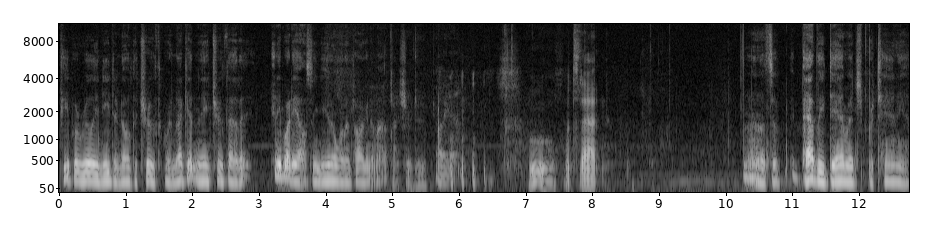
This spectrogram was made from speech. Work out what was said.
people really need to know the truth. We're not getting any truth out of anybody else, and you know what I'm talking about. I sure do. Oh, yeah. Ooh, what's that? Uh, it's a badly damaged Britannia.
